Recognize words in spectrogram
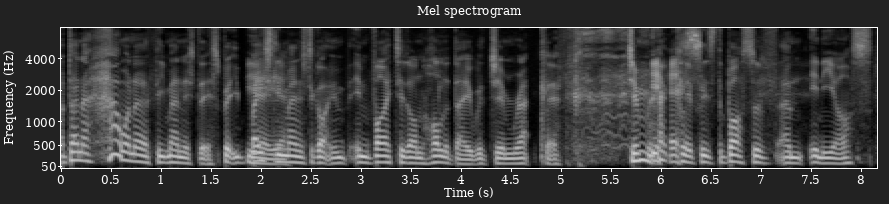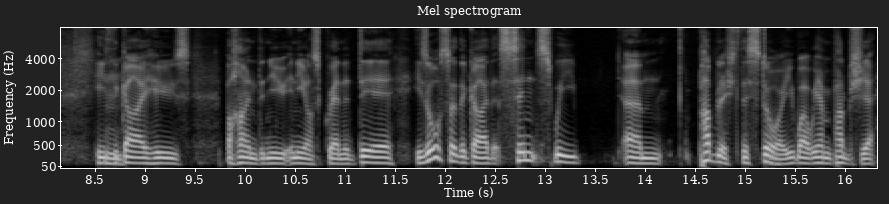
I don't know how on earth he managed this, but he basically yeah. managed to got in, invited on holiday with Jim Ratcliffe. Jim Yes. Ratcliffe is the boss of um, Ineos. He's Hmm. the guy who's behind the new Ineos Grenadier. He's also the guy that since we um, published this story, well, we haven't published it yet,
